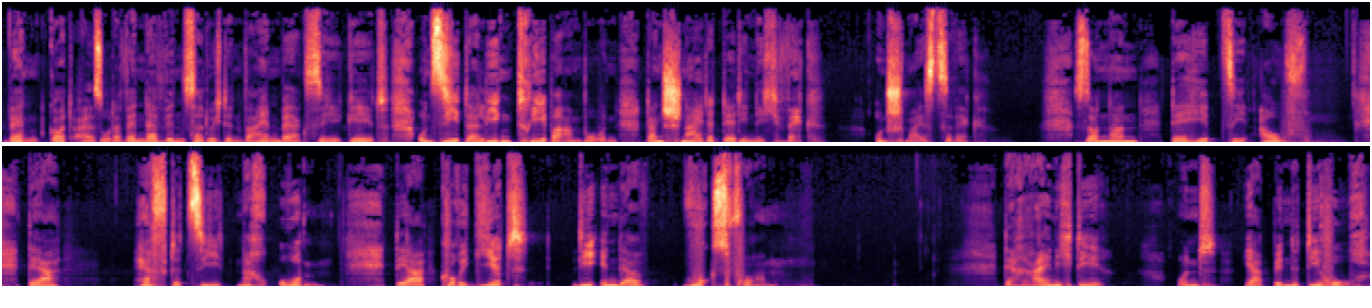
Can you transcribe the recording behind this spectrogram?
Wenn Gott also oder wenn der Winzer durch den Weinbergsee geht und sieht, da liegen Triebe am Boden, dann schneidet der die nicht weg und schmeißt sie weg, sondern der hebt sie auf. Der heftet sie nach oben. Der korrigiert die in der Wuchsform. Der reinigt die und ja, bindet die hoch.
